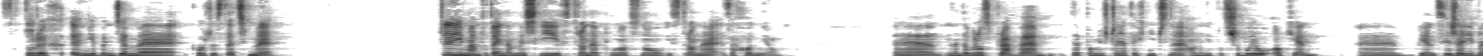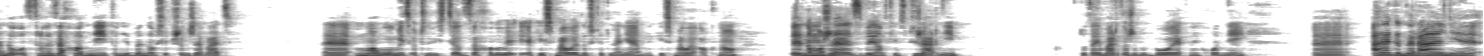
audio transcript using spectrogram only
z których nie będziemy korzystać my, Czyli mam tutaj na myśli stronę północną i stronę zachodnią. E, na dobrą sprawę, te pomieszczenia techniczne, one nie potrzebują okien, e, więc jeżeli będą od strony zachodniej, to nie będą się przegrzewać. E, mogą mieć oczywiście od zachodu jakieś małe doświetlenie, jakieś małe okno. No może z wyjątkiem spiżarni. Tutaj warto, żeby było jak najchłodniej. Ale generalnie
